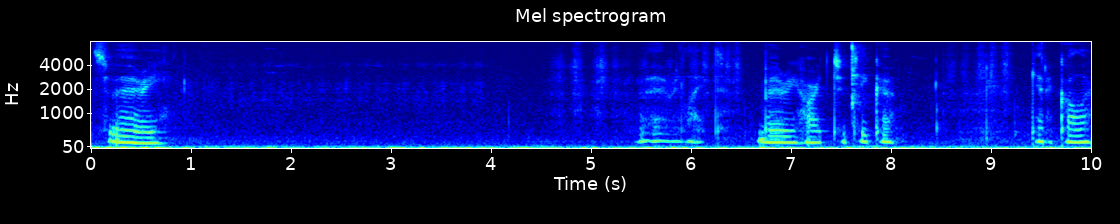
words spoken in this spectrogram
It's very very light. Very hard to take a get a color.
